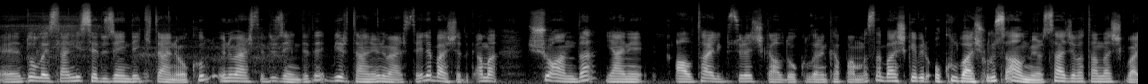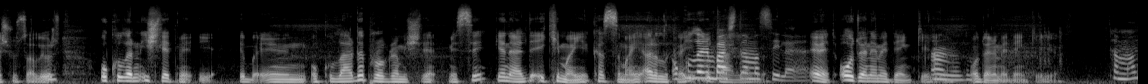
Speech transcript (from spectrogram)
E, dolayısıyla lise düzeyinde iki tane okul, üniversite düzeyinde de bir tane üniversiteyle başladık. Ama şu anda yani 6 aylık bir süreç kaldı okulların kapanmasına. Başka bir okul başvurusu almıyoruz. Sadece vatandaşlık başvurusu alıyoruz. Okulların işletme e, e, okullarda program işletmesi genelde Ekim ayı, Kasım ayı, Aralık ayı. bu Okulların başlamasıyla yani. Evet, o döneme denk geliyor. Anladım. O döneme denk geliyor. Tamam.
